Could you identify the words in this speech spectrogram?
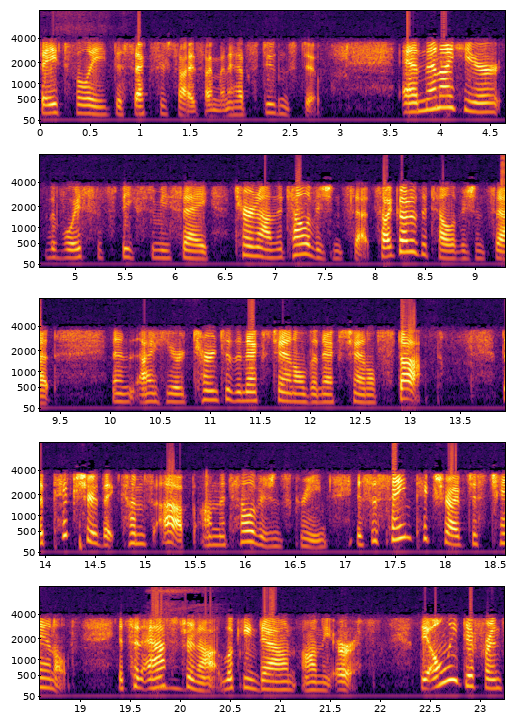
faithfully this exercise I'm going to have students do. And then I hear the voice that speaks to me say, "Turn on the television set." So I go to the television set and I hear, "Turn to the next channel, the next channel, stop." The picture that comes up on the television screen is the same picture I've just channeled. It's an mm-hmm. astronaut looking down on the earth. The only difference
